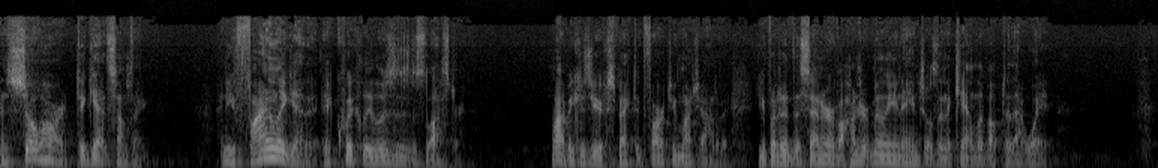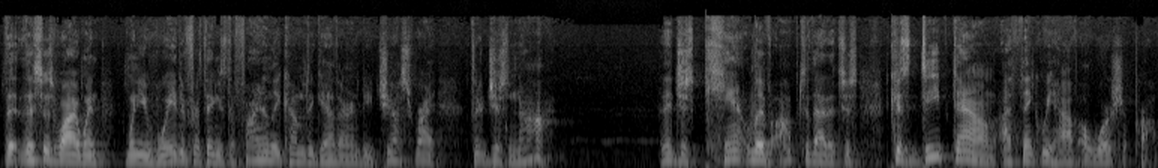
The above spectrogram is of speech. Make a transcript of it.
and so hard to get something, and you finally get it, it quickly loses its luster. Why? Because you expected far too much out of it. You put it at the center of 100 million angels, and it can't live up to that weight. Th- this is why when, when you've waited for things to finally come together and be just right, they're just not. They just can't live up to that. It's just because deep down, I think we have a worship problem.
